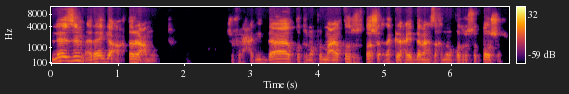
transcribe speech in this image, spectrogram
لازم أراجع أقطار العمود. شوف الحديد ده القطر المفروض معايا قطر 16 أتأكد الحديد ده أنا هستخدمه قطر 16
